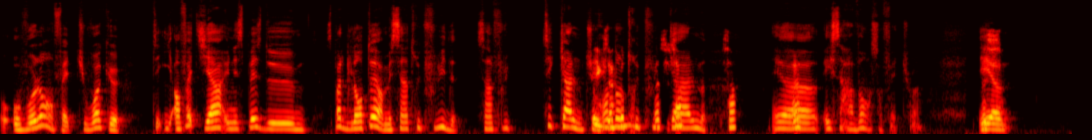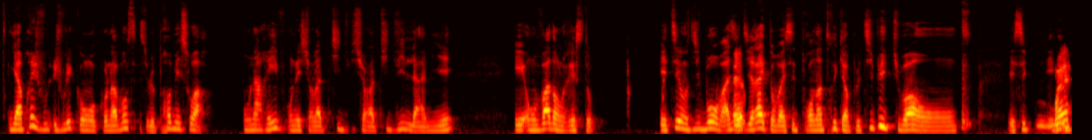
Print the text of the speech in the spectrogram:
au, au volant en fait. Tu vois que, en fait, il y a une espèce de, c'est pas de lenteur, mais c'est un truc fluide, c'est un flux, tu sais, calme, tu rentres dans le Exactement. truc fluide, c'est calme, C'est ça. Et, euh, et ça avance en fait, tu vois. Et, euh, et après, je voulais, qu'on avance. C'est le premier soir. On arrive, on est sur la petite, sur la petite ville, là, à Millet, et on va dans le resto. Et tu sais, on se dit, bon, vas-y, Ouais. direct, on va essayer de prendre un truc un peu typique, tu vois. On... Et c'est. Ouais.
